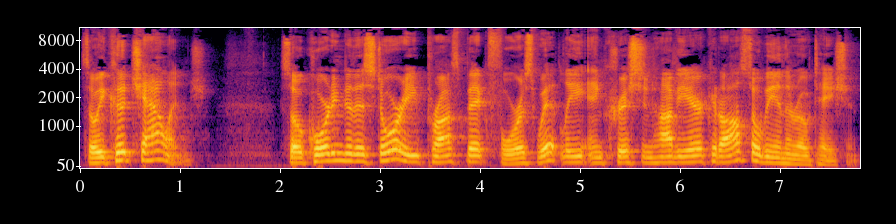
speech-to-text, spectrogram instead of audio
So he could challenge. So, according to this story, prospect Forrest Whitley and Cristian Javier could also be in the rotation.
